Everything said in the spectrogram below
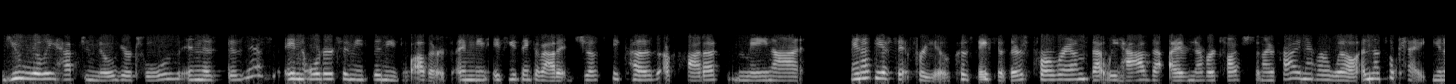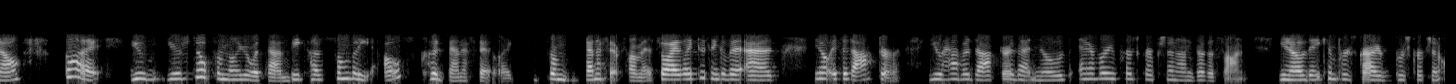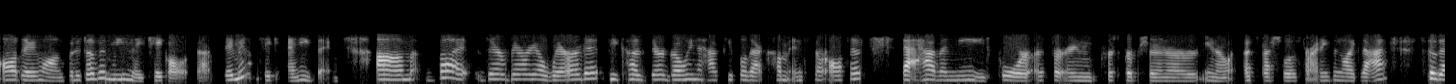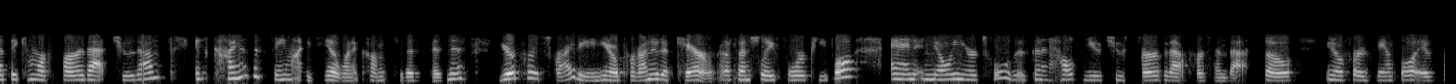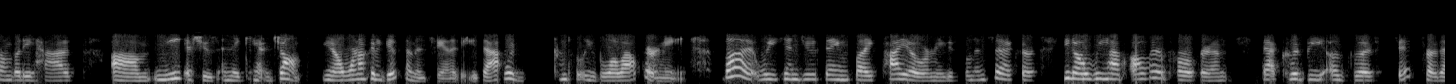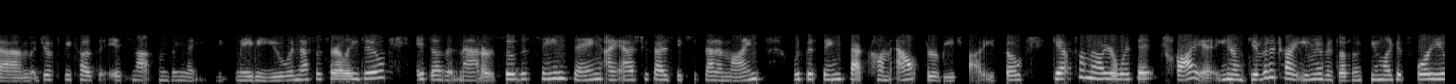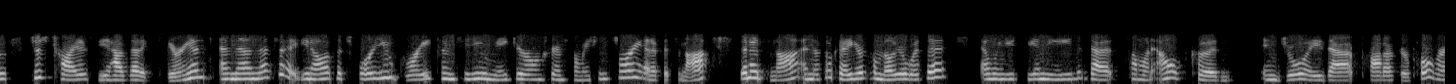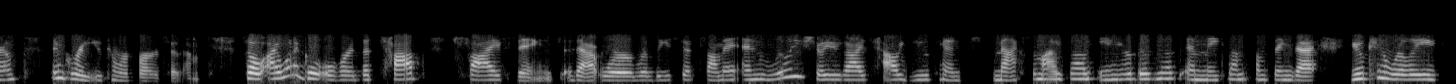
you really have to know your tools in this business in order to meet the needs of others. I mean, if you think about it, just because a product may not may not be a fit for you, because face it, there's programs that we have that I've never touched and I probably never will, and that's okay, you know. But you you're still familiar with them because somebody else could benefit like from benefit from it. So I like to think of it as, you know, it's a doctor. You have a doctor that knows every prescription under the sun you know, they can prescribe prescription all day long, but it doesn't mean they take all of that. They may not take anything, um, but they're very aware of it because they're going to have people that come into their office that have a need for a certain prescription or you know a specialist or anything like that, so that they can refer that to them. It's kind of the same idea when it comes to this business. You're prescribing, you know, preventative care essentially for people, and knowing your tools is going to help you to serve that person best. So you know, for example, if somebody has um, knee issues and they can't jump, you know, we're not going to give them insanity. That would completely blow out their knee. But we can do things like PiYo or maybe Slim in Six, or you know, we have other programs that could be a good fit for them just because it's not something that maybe you would necessarily do. It doesn't matter. So the same thing i ask you guys to keep that in mind with the things that come out through beachbody. So get familiar with it try it. You know give it a try even if it doesn't seem like it's for you. Just try it so you have that experience and then that's it. You know if it's for you great. Continue make your own transformation story and if it's not then it's not and that's okay. You're familiar with it. And when you see a need that someone else could enjoy that product or program, then great, you can refer to them. So I want to go over the top five things that were released at Summit and really show you guys how you can maximize them in your business and make them something that you can really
